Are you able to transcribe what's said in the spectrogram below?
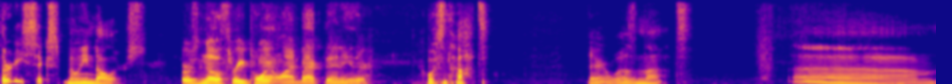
$36 million. There was no three point line back then either. It was not. There was not. Um,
